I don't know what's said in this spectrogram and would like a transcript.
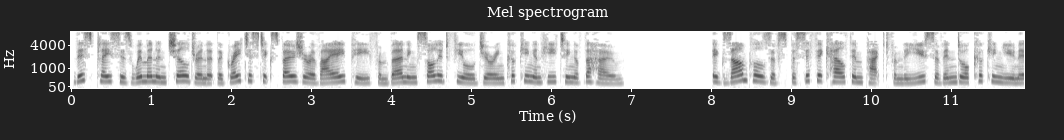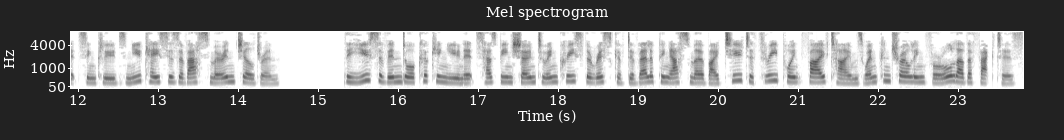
This places women and children at the greatest exposure of IAP from burning solid fuel during cooking and heating of the home. Examples of specific health impact from the use of indoor cooking units includes new cases of asthma in children. The use of indoor cooking units has been shown to increase the risk of developing asthma by 2 to 3.5 times when controlling for all other factors.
